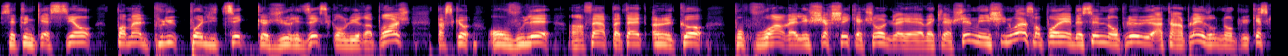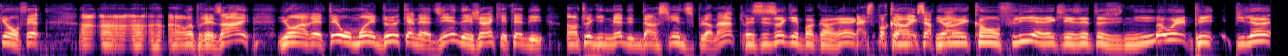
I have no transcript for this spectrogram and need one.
c'est une question pas mal plus politique que juridique, ce qu'on lui reproche, parce qu'on voulait en faire peut-être un cas pour pouvoir aller chercher quelque chose avec la Chine. Mais les Chinois sont pas imbéciles non plus à temps plein, les autres non plus. Qu'est-ce qu'ils ont fait en, en, en, représailles? Ils ont arrêté au moins deux Canadiens, des gens qui étaient des, entre guillemets, d'anciens diplomates. Mais c'est ça qui est pas correct. Ben, c'est pas correct, certain. Il y a un conflit avec les États-Unis. Ben oui, puis... Puis là,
